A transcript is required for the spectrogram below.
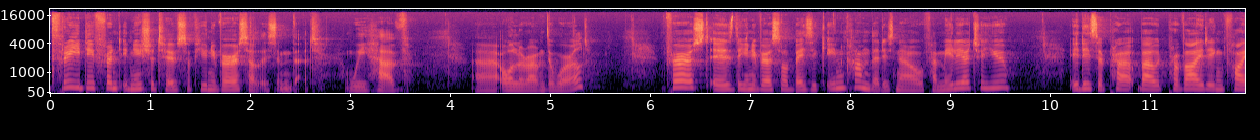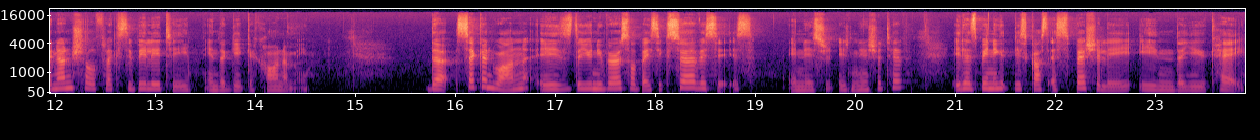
three different initiatives of universalism that we have uh, all around the world. First is the universal basic income that is now familiar to you. It is about providing financial flexibility in the gig economy. The second one is the Universal Basic Services initiative. It has been discussed especially in the UK.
